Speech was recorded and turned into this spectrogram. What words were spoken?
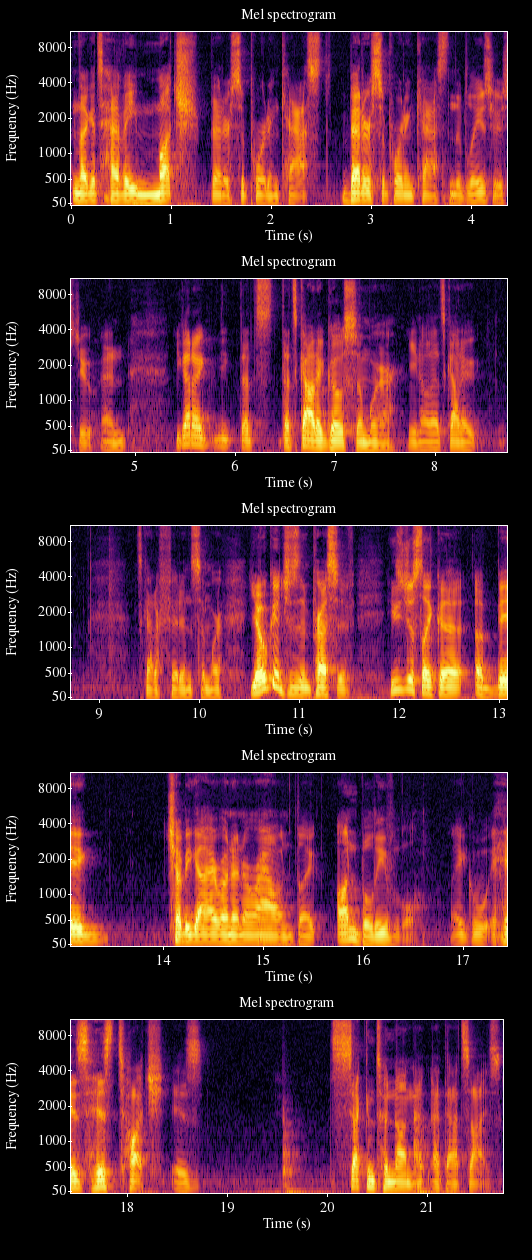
Nuggets have a much better supporting cast, better supporting cast than the Blazers do, and you gotta that's that's gotta go somewhere. You know, that's gotta it's gotta fit in somewhere. Jokic is impressive. He's just like a, a big, chubby guy running around, like unbelievable. Like his his touch is second to none at, at that size.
